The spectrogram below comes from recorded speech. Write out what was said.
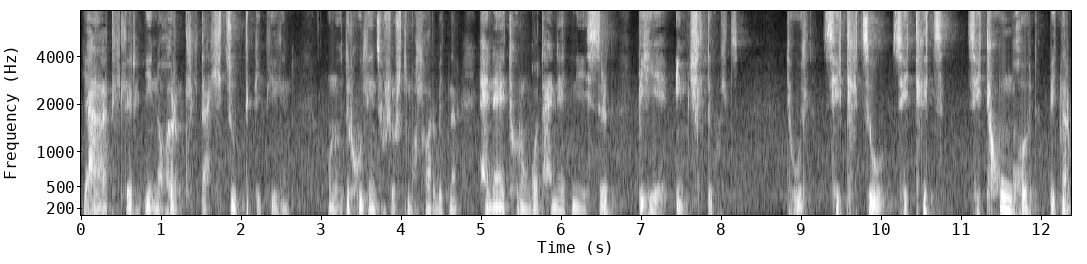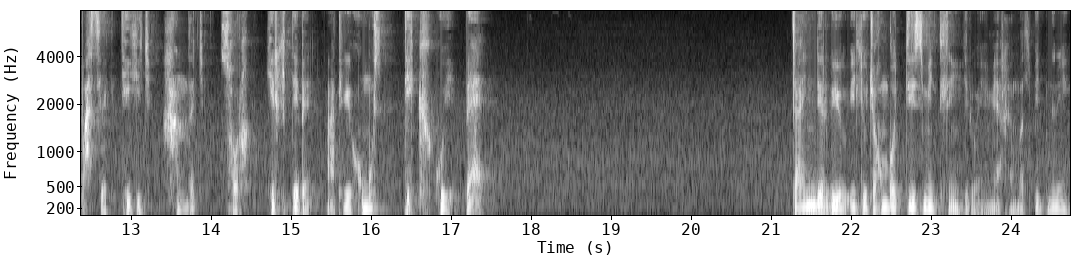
Яагаад тэгэхээр энэ хоримтлагтаа хэцүүдэг гэдгийг нь өнөөдөр хүлийн зөвшөөрсөн болохоор бид нар ханиад хөрөнгүүд ханиадны эсрэг бие эмчилдэг болсон. Тэгвэл сэтгцүү, сэтгэц, сэтгхүүн хувьд бид нар бас яг тэгж хандаж сурах хэрэгтэй байна. А тэгээ хүмүүс тэгхгүй байна. За энэ дээр би илүү жоохон буддизмын талын хэрвээ юм ярих юм бол бидний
